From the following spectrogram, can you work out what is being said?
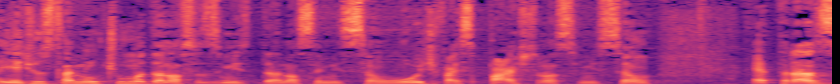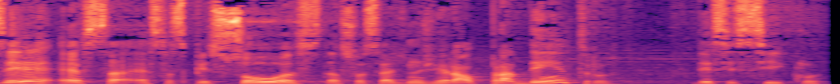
E é justamente uma das nossas da nossa missão hoje, faz parte da nossa missão, é trazer essa, essas pessoas da sociedade no geral para dentro desse ciclo.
